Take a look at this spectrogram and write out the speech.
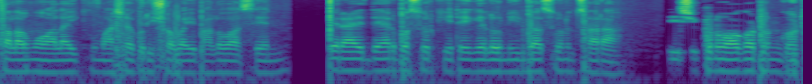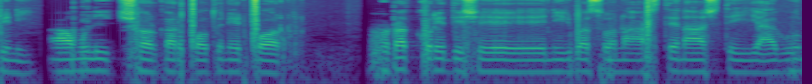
আসসালামু আলাইকুম, আশা করি সবাই ভালো আছেন। প্রায় দেড় বছর কেটে গেল নির্বাচন ছাড়া, দেশে কোনো অঘটন ঘটেনি। আওয়ামী লীগ সরকার পতনের পর হঠাৎ করে দেশে নির্বাচন আসতে না আসতেই আগুন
